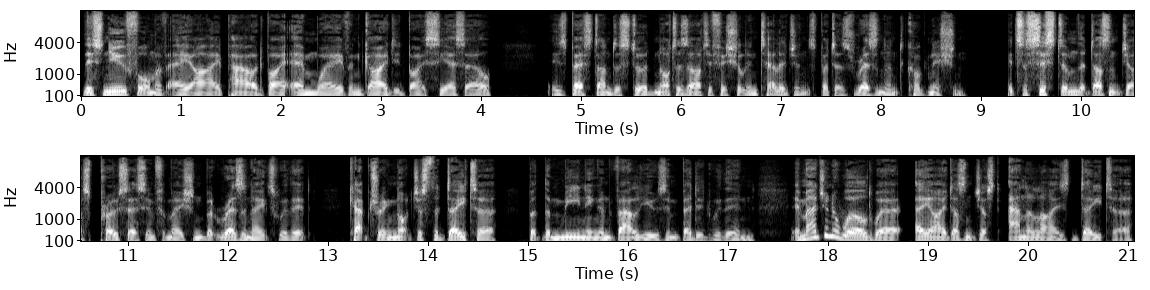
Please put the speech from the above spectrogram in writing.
This new form of AI, powered by M-Wave and guided by CSL, is best understood not as artificial intelligence but as resonant cognition. It's a system that doesn't just process information but resonates with it, capturing not just the data, but the meaning and values embedded within. Imagine a world where AI doesn't just analyze data,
